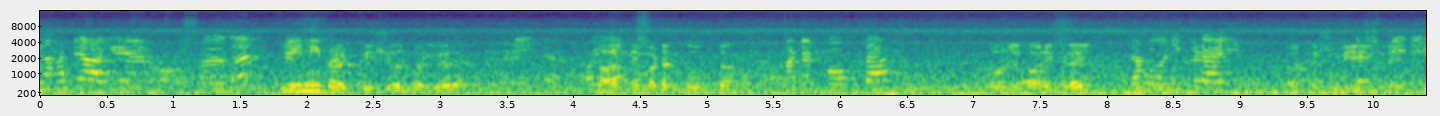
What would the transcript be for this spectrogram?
यहाँ पे आ गए हैं burger mini blood burger fish और बर्गर है ठीक है और साथ ये में मटन कोफ्ता मटन कोफ्ता और लाहौरी कढ़ाई लाहौरी कढ़ाई और कश्मीरी कढ़ाई कश्मीरी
